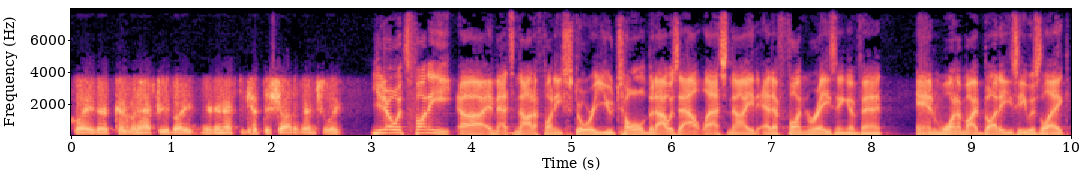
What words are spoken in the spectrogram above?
Clay, they're coming after you, buddy. You're going to have to get the shot eventually. You know, it's funny, uh, and that's not a funny story you told, but I was out last night at a fundraising event, and one of my buddies, he was like,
